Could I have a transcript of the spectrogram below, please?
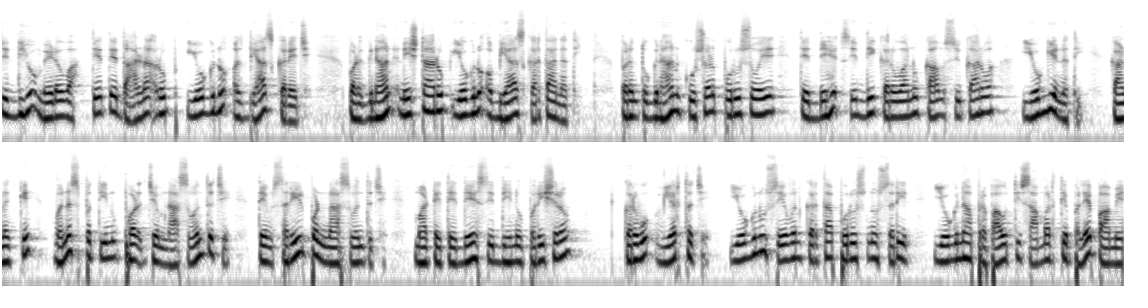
સિદ્ધિઓ મેળવવા તે તે ધારણારૂપ યોગનો અભ્યાસ કરે છે. પણ જ્ઞાન નિષ્ઠારૂપ યોગનો અભ્યાસ કરતા નથી. પરંતુ જ્ઞાન કુશળ પુરુષોએ તે દેહ સિદ્ધિ કરવાનું કામ સ્વીકારવા યોગ્ય નથી, કારણ કે વનસ્પતિનું ફળ જેમ નાશવંત છે, તેમ શરીર પણ નાશવંત છે. માટે તે દેહ સિદ્ધિનો પરિશ્રમ કરવો વ્યર્થ છે. યોગનું સેવન કરતા પુરુષનું શરીર યોગના પ્રભાવથી સામર્થ્ય ભલે પામે,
